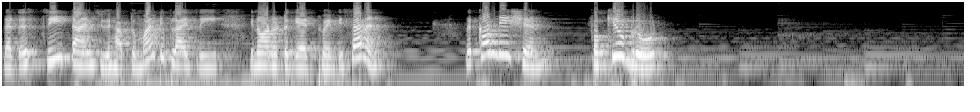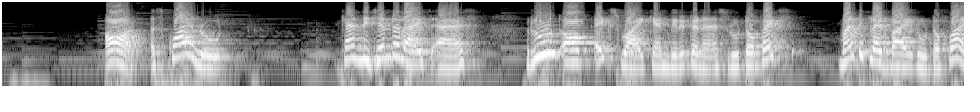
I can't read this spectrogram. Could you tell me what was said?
that is 3 times you have to multiply 3 in order to get 27. The condition for cube root or a square root can be generalized as root of xy can be written as root of x multiplied by root of y.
